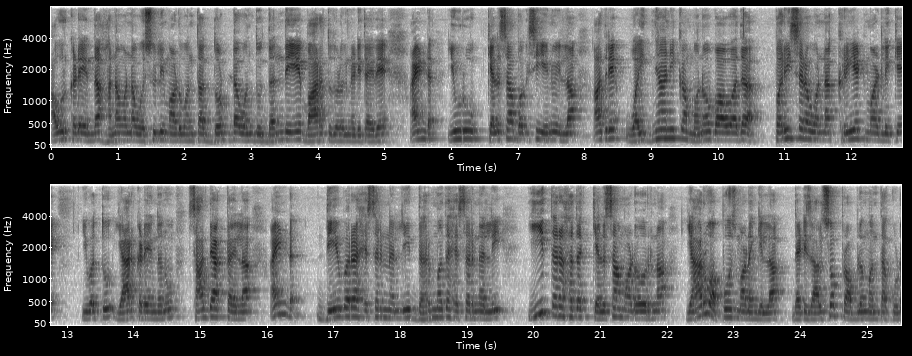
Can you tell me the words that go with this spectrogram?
ಅವ್ರ ಕಡೆಯಿಂದ ಹಣವನ್ನು ವಸೂಲಿ ಮಾಡುವಂಥ ದೊಡ್ಡ ಒಂದು ದಂಧೆಯೇ ಭಾರತದೊಳಗೆ ನಡೀತಾ ಇದೆ. ಆ್ಯಂಡ್ ಇವರು ಕೆಲಸ ಬಗ್ಸಿ ಏನೂ ಇಲ್ಲ. ಆದರೆ ವೈಜ್ಞಾನಿಕ ಮನೋಭಾವದ ಪರಿಸರವನ್ನು ಕ್ರಿಯೇಟ್ ಮಾಡಲಿಕ್ಕೆ ಇವತ್ತು ಯಾರ ಕಡೆಯಿಂದನೂ ಸಾಧ್ಯ ಆಗ್ತಾ ಇಲ್ಲ. ಆ್ಯಂಡ್ ದೇವರ ಹೆಸರಿನಲ್ಲಿ, ಧರ್ಮದ ಹೆಸರಿನಲ್ಲಿ ಈ ತರಹದ ಕೆಲಸ ಮಾಡೋರನ್ನ ಯಾರೂ ಅಪೋಸ್ ಮಾಡೋಂಗಿಲ್ಲ. ದಟ್ ಈಸ್ ಆಲ್ಸೋ ಪ್ರಾಬ್ಲಮ್ ಅಂತ ಕೂಡ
